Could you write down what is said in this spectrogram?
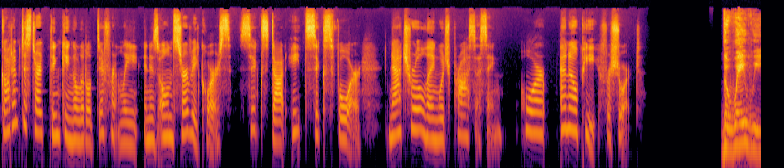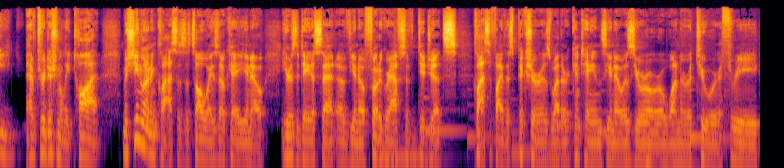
got him to start thinking a little differently in his own survey course, 6.864 Natural Language Processing, or NLP for short the way we have traditionally taught machine learning classes, it's always okay, you know, here's a data set of, you know, photographs of digits. Classify this picture as whether it contains, you know, a zero or a one or a two or a three.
